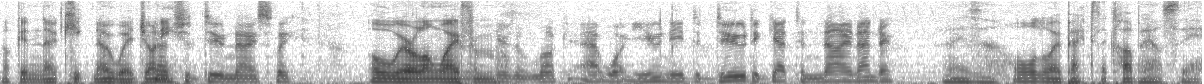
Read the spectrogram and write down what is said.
Not getting no kick nowhere, Johnny. That should do nicely. Oh, we're a long way And from. Here's a look at what you need to do to get to nine under. There's a, all the way back to the clubhouse there.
